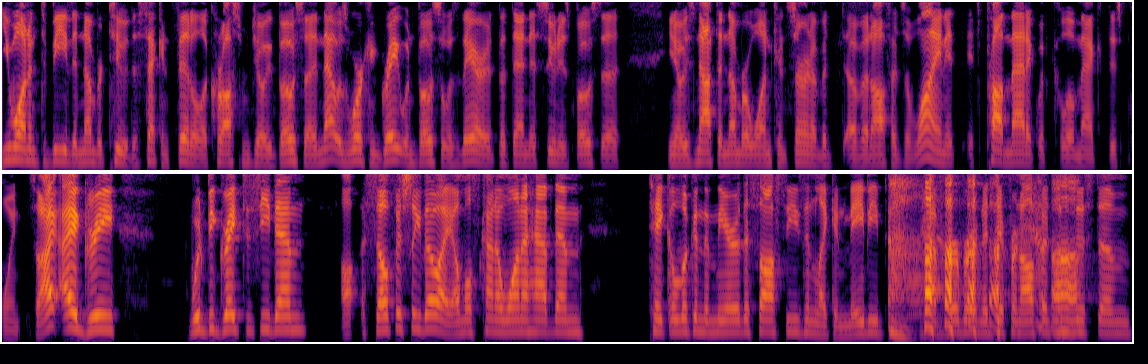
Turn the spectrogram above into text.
you want him to be the number two, the second fiddle across from Joey Bosa, and that was working great when Bosa was there. But then as soon as Bosa, you know, is not the number one concern of a, of an offensive line, it, it's problematic with Khalil Mack at this point. So I, I agree, would be great to see them. Uh, selfishly though, I almost kind of want to have them take a look in the mirror this offseason, like and maybe have Herbert in a different offensive Uh-huh. system,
